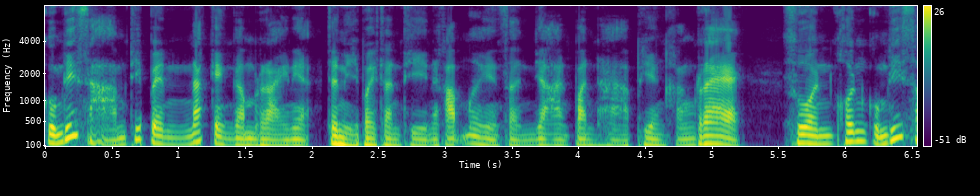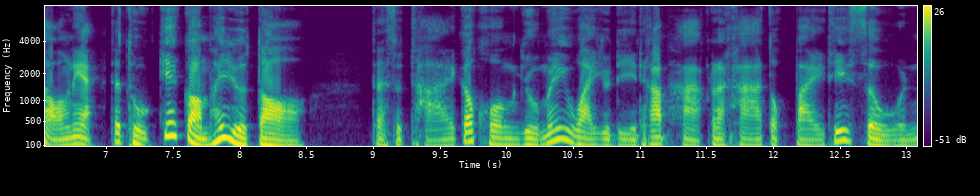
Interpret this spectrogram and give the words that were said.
กลุ่มที่ 3 ที่เป็นนักเก็งกำไรเนี่ยจะหนีไปทันทีนะครับเมื่อเห็นสัญญาณปัญหาเพียงครั้งแรก ส่วนคนกลุ่มที่2เนี่ยจะถูกเกลี้ยกล่อมให้อยู่ต่อ แต่สุดท้ายก็คงอยู่ไม่ไหวอยู่ดีนะครับหากราคาตกไปที่ศูนย์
